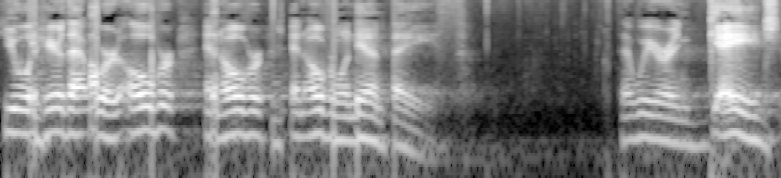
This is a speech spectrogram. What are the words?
You will hear that word over and over and over again faith. That we are engaged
